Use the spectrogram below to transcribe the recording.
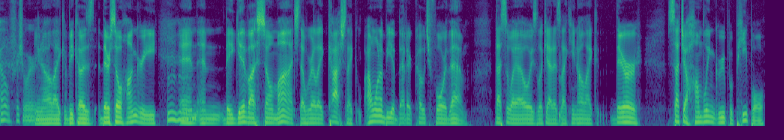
oh, for sure. You know, like because they're so hungry Mhm. and and they give us so much that we're like, gosh, like I want to be a better coach for them. That's the way I always look at it. Is like, you know, like they're such a humbling group of people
